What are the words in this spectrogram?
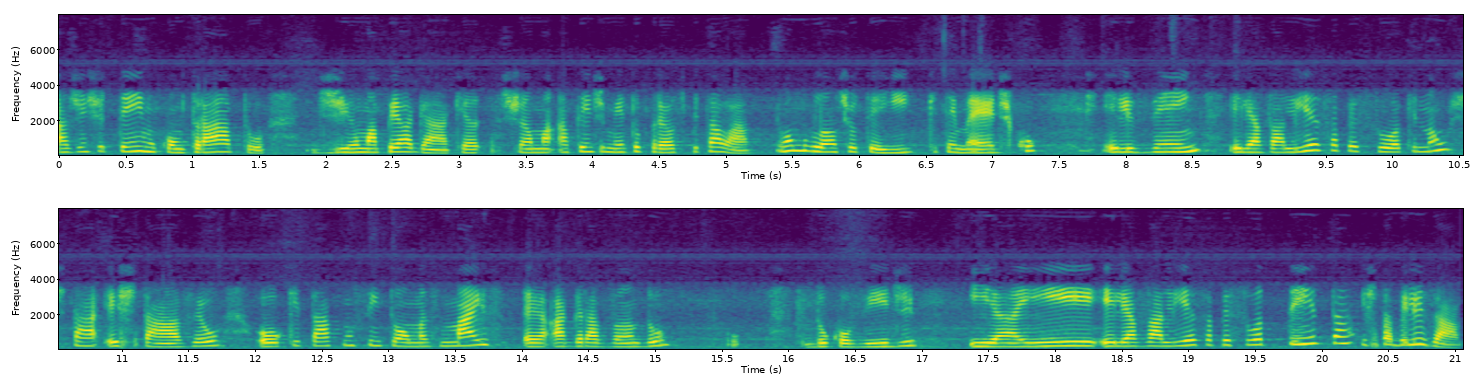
a gente tem um contrato de uma PH, que é, chama atendimento pré-hospitalar. É uma ambulância UTI, que tem médico, ele vem, ele avalia essa pessoa que não está estável ou que está com sintomas mais é, agravando do Covid, e aí ele avalia essa pessoa, tenta estabilizar.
